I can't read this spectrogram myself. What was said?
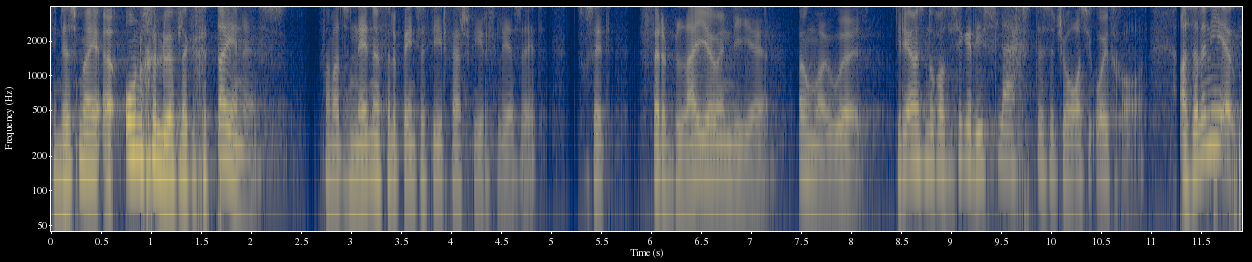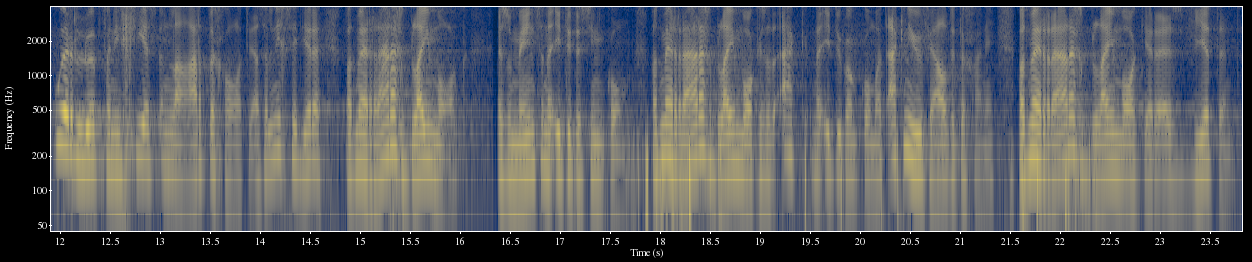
En dis my 'n ongelooflike getuienis van wat ons net nou Filippense 4 vers 4 gelees het. Ons gesê het verbly jou in die Here. Oh my word. Hierdie ouens het nog al seker die slegste situasie ooit gehad. As hulle nie 'n oorloop van die Gees in hulle harte gehad het, as hulle nie gesê het Here, wat my regtig bly maak is om mense na U toe te sien kom. Wat my regtig bly maak is dat ek na U toe kan kom, dat ek nie hoef hel toe te gaan nie. Wat my regtig bly maak, Here, is wetend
